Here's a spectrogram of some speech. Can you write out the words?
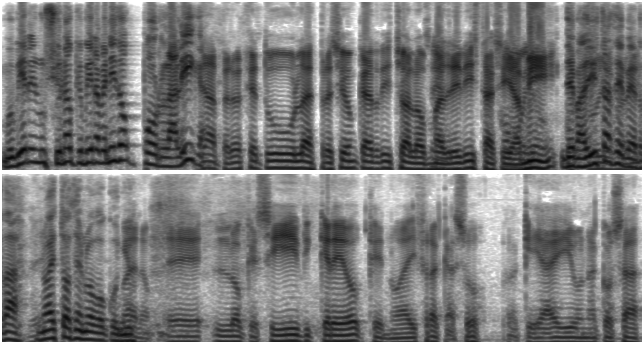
me hubiera ilusionado que hubiera venido por la Liga. Ya, pero es que tú la expresión que has dicho a los madridistas y a mí... De madridistas de verdad, no a estos de nuevo cuño. Bueno, eh, lo que sí creo que no hay fracaso. Aquí hay una cosa.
